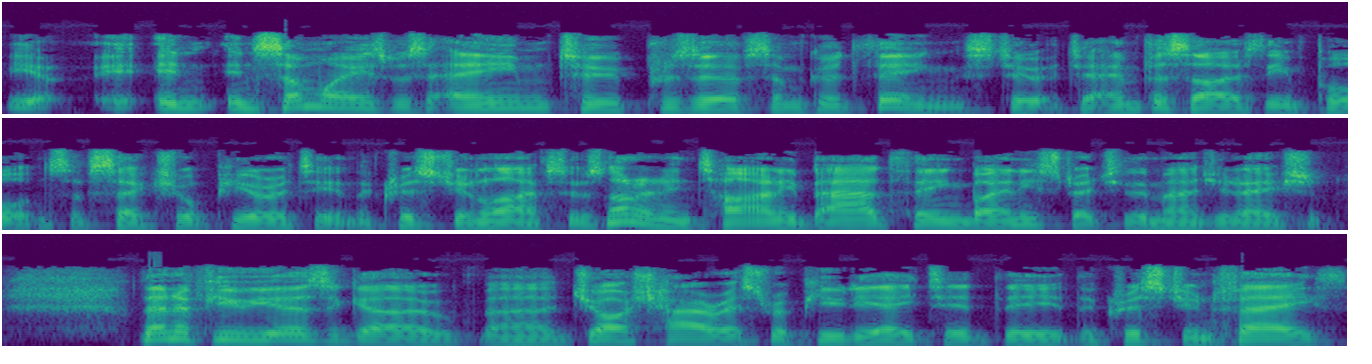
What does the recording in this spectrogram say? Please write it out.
you know, in in some ways was aimed to preserve some good things, to to emphasize the importance of sexual purity in the Christian life. So it was not an entirely bad thing by any stretch of the imagination. Then a few years ago, uh, Josh Harris repudiated the the Christian faith,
